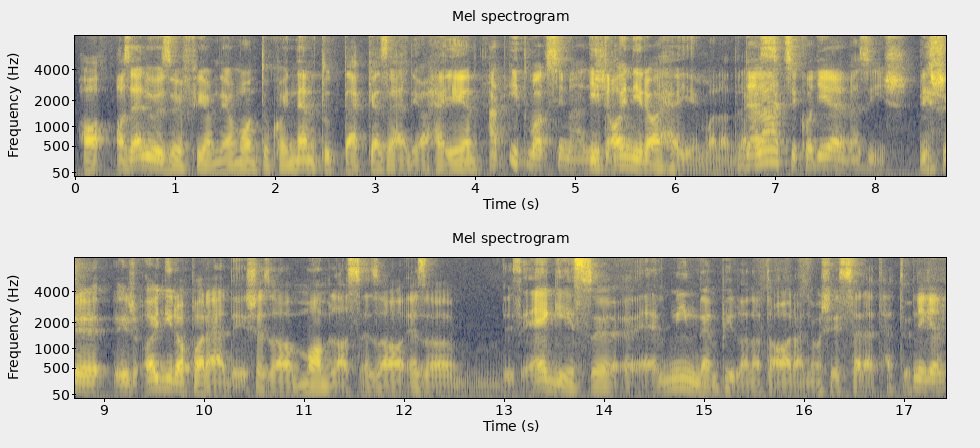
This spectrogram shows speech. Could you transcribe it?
ha az előző filmnél mondtuk, hogy nem tudták kezelni a helyén, Hát itt maximális. itt annyira a helyén van a Drex. De látszik, hogy élvezi is. És, és annyira parádés ez a mamlasz, ez a, ez a ez egész, minden pillanata aranyos és szerethető. Igen.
